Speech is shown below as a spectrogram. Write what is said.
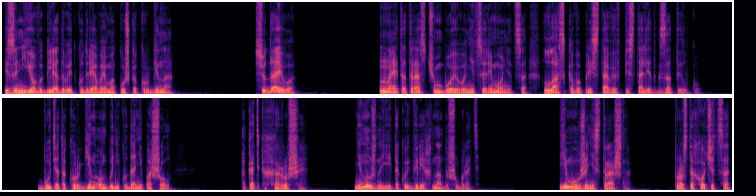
и за нее выглядывает кудрявая макушка Кругина. «Сюда его!» На этот раз Чумбоева не церемонится, ласково приставив пистолет к затылку. Будь это Кургин, он бы никуда не пошел. А Катька хорошая. Не нужно ей такой грех на душу брать. Ему уже не страшно. Просто хочется,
